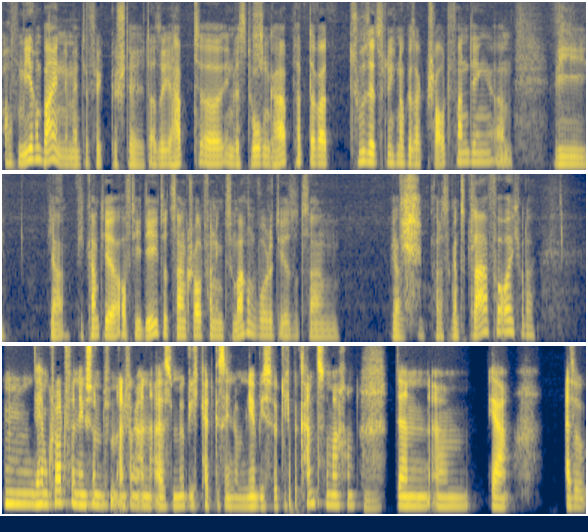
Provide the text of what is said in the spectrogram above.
auf mehreren Beinen im Endeffekt gestellt. Also ihr habt äh, Investoren gehabt, habt aber zusätzlich noch gesagt Crowdfunding. Ähm, wie, ja, wie kamt ihr auf die Idee, sozusagen Crowdfunding zu machen? Wurdet ihr sozusagen, ja, war das so ganz klar für euch oder? Mm, wir haben Crowdfunding schon von Anfang an als Möglichkeit gesehen, um Nearbies wirklich bekannt zu machen. Mhm. Denn ähm, ja, also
